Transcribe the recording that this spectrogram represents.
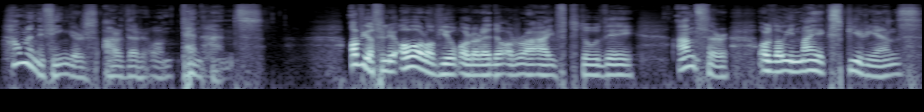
How many fingers are there on 10 hands? Obviously, all of you already arrived to the answer, although in my experience,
